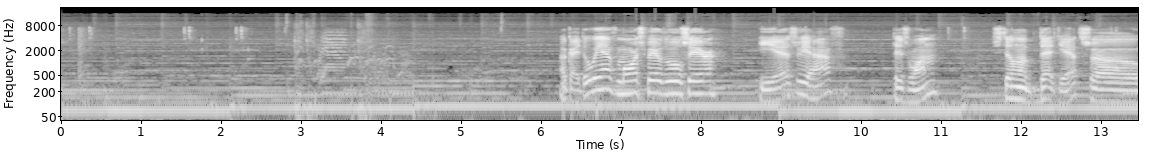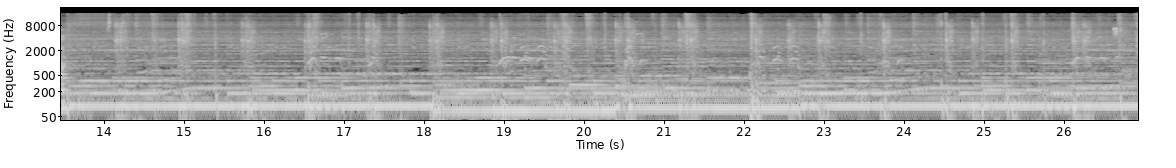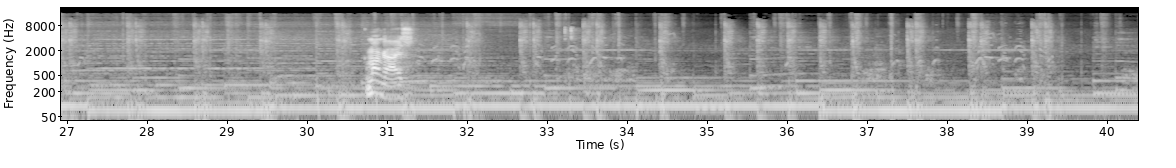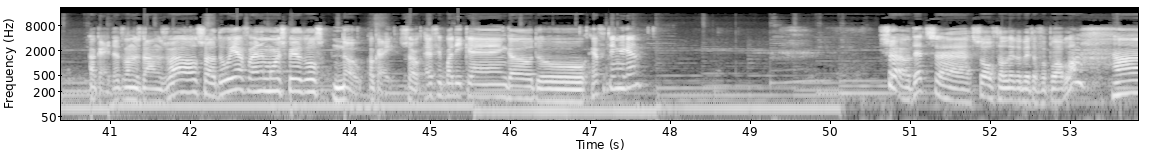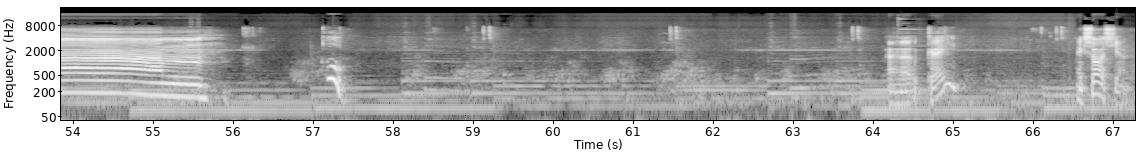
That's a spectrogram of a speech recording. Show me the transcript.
Okay, do we have more Spirit Wolves here? Yes, we have. This one. Still not dead yet, so... Come on guys. Okay, that one is down as well. So do we have any more spirituals? No. Okay, so everybody can go to everything again. So that's uh, solved a little bit of a problem. Um, ooh. Okay. Exhaustion.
